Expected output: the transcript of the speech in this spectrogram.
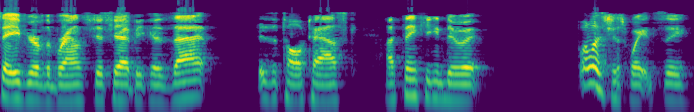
savior of the Browns just yet, because that is a tall task. I think he can do it. But let's just wait and see.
